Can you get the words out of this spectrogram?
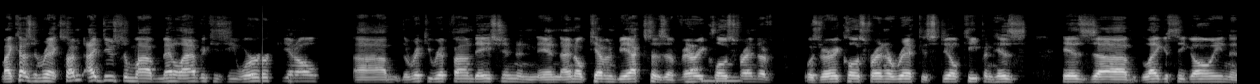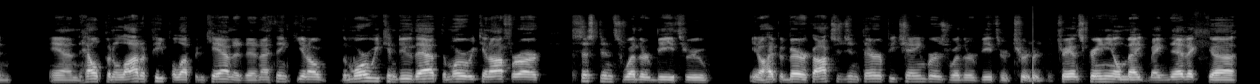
my cousin Rick. So I'm, i do some uh, mental advocacy work, you know, um, the Ricky Rip Foundation, and and I know Kevin Bieksa is a very mm-hmm. close friend of was very close friend of Rick, is still keeping his his uh, legacy going and and helping a lot of people up in Canada. And I think you know the more we can do that, the more we can offer our assistance, whether it be through you know hyperbaric oxygen therapy chambers, whether it be through tr- transcranial mag- magnetic uh,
